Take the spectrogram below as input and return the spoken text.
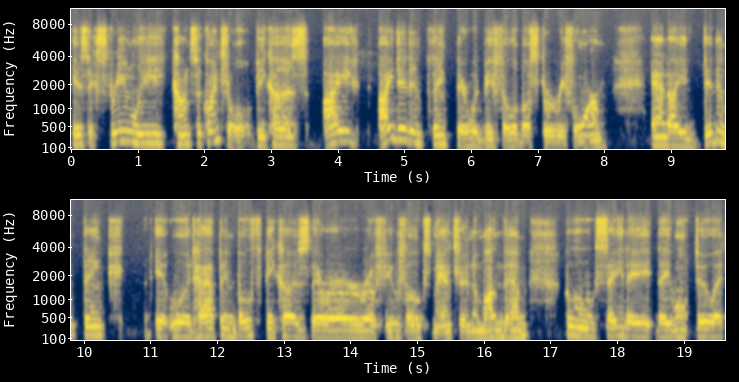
is extremely consequential because I I didn't think there would be filibuster reform and I didn't think it would happen both because there are a few folks Manchin among them who say they they won't do it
